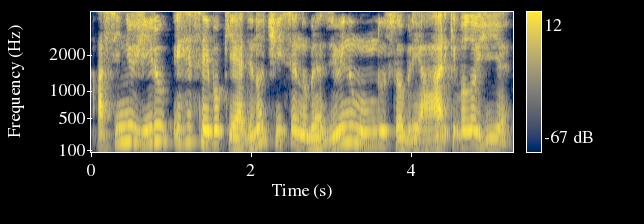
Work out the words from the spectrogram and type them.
Assine o giro e receba o que é de notícia no Brasil e no mundo sobre a arquivologia.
